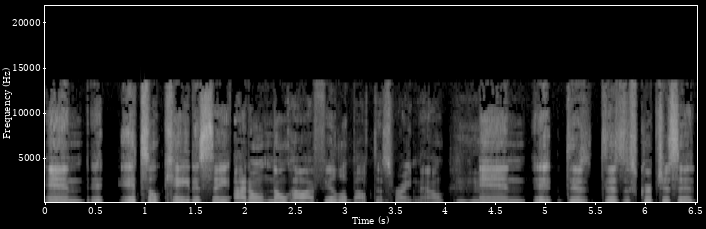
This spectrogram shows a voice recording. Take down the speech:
and it, it's okay to say I don't know how I feel about this right now, Mhm. and it, there's there's the scripture said,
